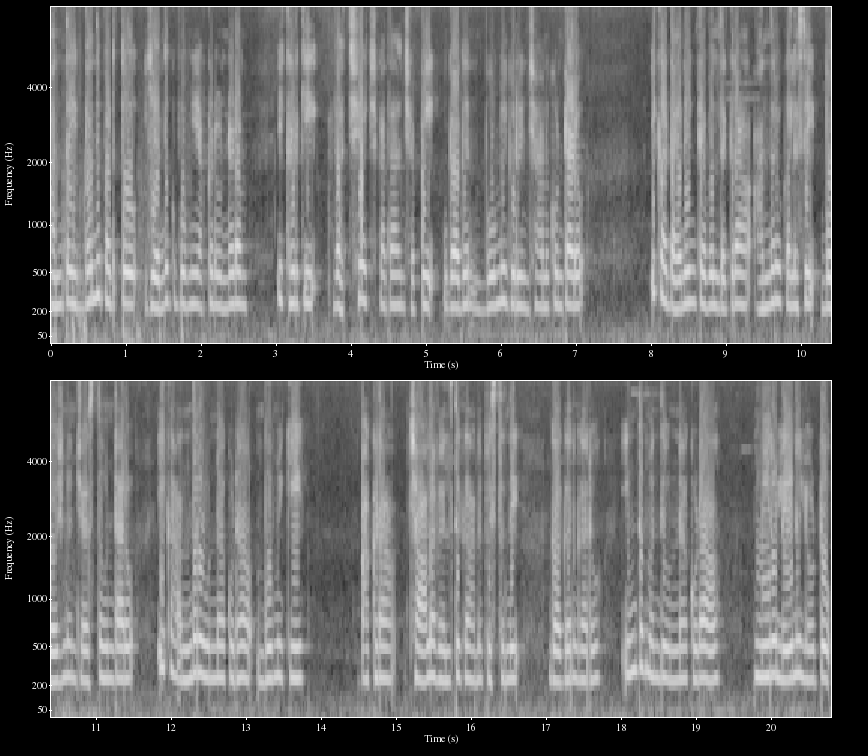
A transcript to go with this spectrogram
అంత ఇబ్బంది పడుతూ ఎందుకు భూమి అక్కడ ఉండడం? ఇక్కడికి వచ్చేయచ్చు కదా అని చెప్పి గగన్ భూమి గురించి అనుకుంటాడు. ఇక డైనింగ్ టేబుల్ దగ్గర అందరూ కలిసి భోజనం చేస్తూ ఉంటారు. ఇక అందరూ ఉన్నా కూడా భూమికి అక్కడ చాలా వెల్త్గా అనిపిస్తుంది. గగన్ గారు ఇంతమంది ఉన్నా కూడా మీరు లేని లోటు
